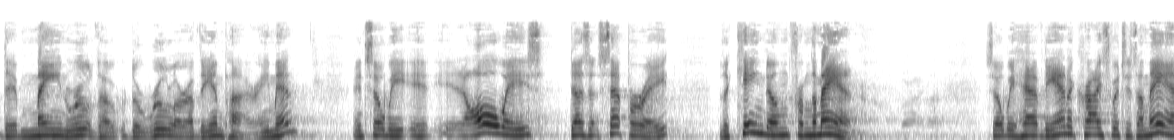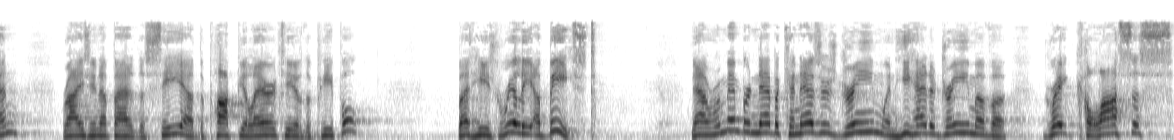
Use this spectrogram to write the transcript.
the main rule, the, the ruler of the empire. Amen? And so we, it, it always doesn't separate the kingdom from the man. So we have the Antichrist, which is a man rising up out of the sea, out of the popularity of the people, but he's really a beast. Now remember Nebuchadnezzar's dream when he had a dream of a great colossus,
